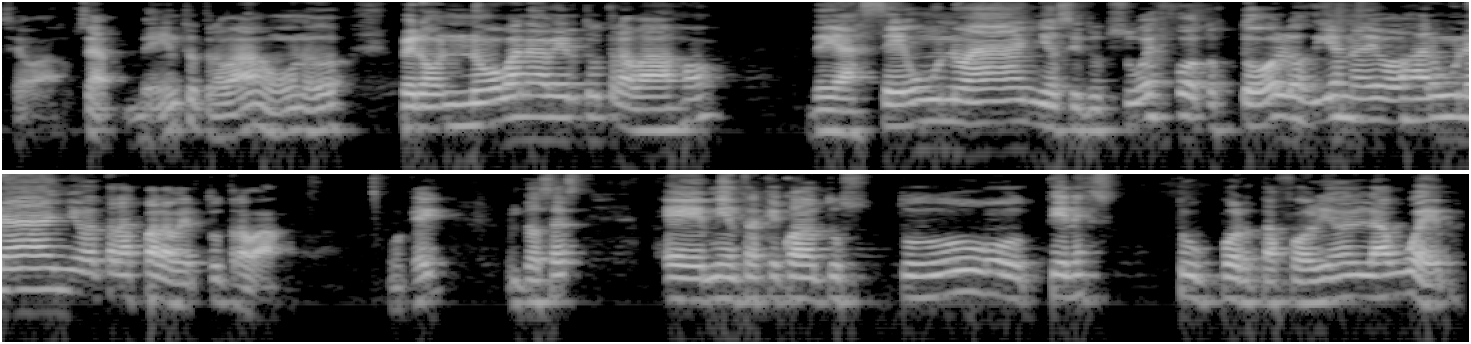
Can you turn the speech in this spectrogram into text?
hacia abajo. O sea, ven tu trabajo, uno, dos, pero no van a ver tu trabajo de hace unos años. Si tú subes fotos todos los días, nadie va a bajar un año atrás para ver tu trabajo. ¿Ok? Entonces, eh, mientras que cuando tú, tú tienes tu portafolio en la web,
